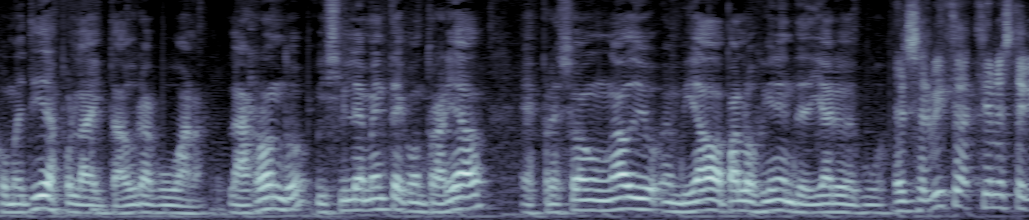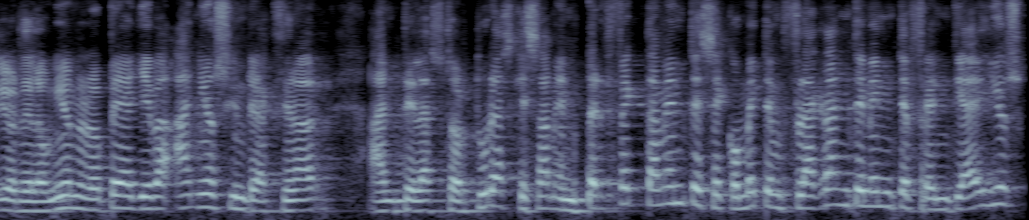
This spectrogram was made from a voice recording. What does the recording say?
cometidas por la dictadura cubana. Larrondo, visiblemente contrariado, expresó en un audio enviado a Palos Vienen de Diario de Cuba. El Servicio de Acción Exterior de la Unión Europea lleva años sin reaccionar ante las torturas que saben perfectamente se cometen flagrantemente frente a ellos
